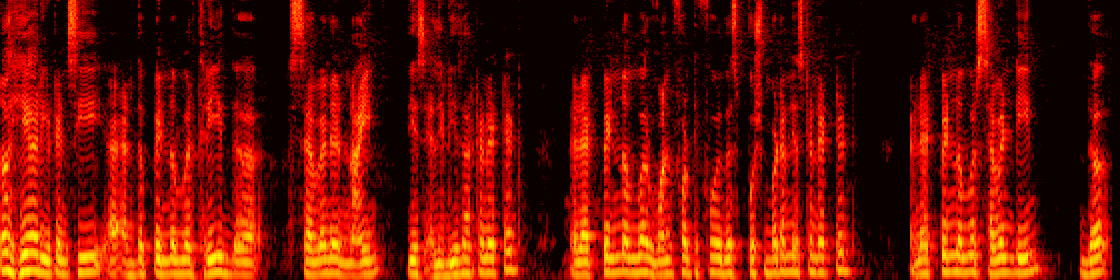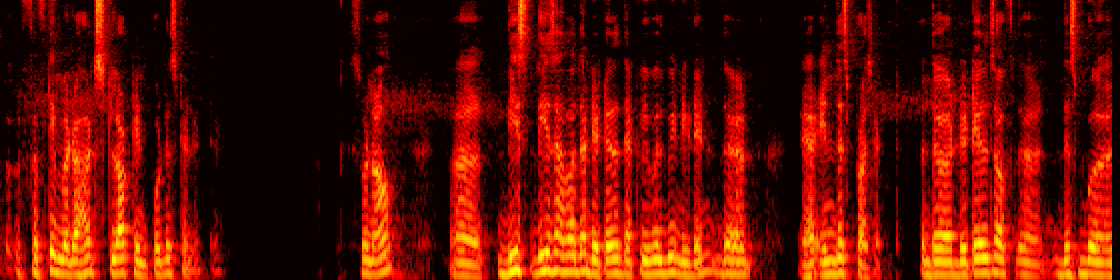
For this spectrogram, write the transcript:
Now here you can see at the pin number 3 the 7 and 9 these LEDs are connected and at pin number 144 this push button is connected and at pin number 17 the 50 megahertz clock input is connected. So now uh, these these are the details that we will be needing the uh, in this project. the details of uh, this uh,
